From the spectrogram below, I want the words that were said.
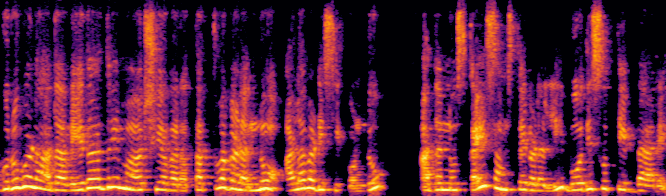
ಗುರುಗಳಾದ ವೇದಾದ್ರಿ ಮಹರ್ಷಿಯವರ ತತ್ವಗಳನ್ನು ಅಳವಡಿಸಿಕೊಂಡು ಅದನ್ನು ಸ್ಕೈ ಸಂಸ್ಥೆಗಳಲ್ಲಿ ಬೋಧಿಸುತ್ತಿದ್ದಾರೆ.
